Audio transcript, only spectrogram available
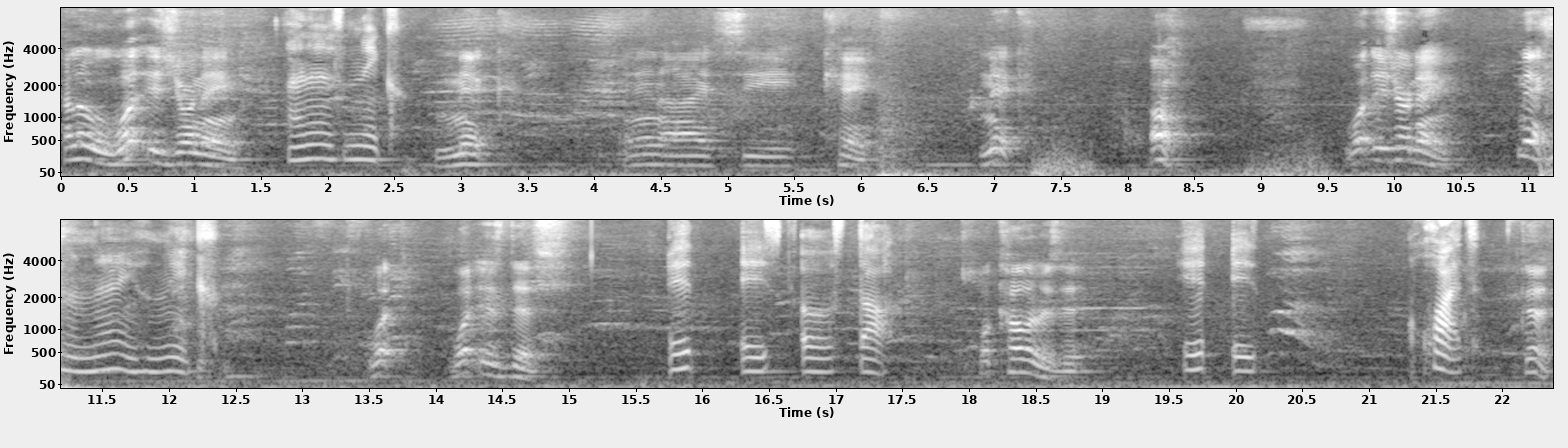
Hello, what is your name? My name is Nick. Nick. N I C K. Nick. Oh. What is your name? Nick. My name is Nick. What what is this? It is a star. What color is it? It is white. Good.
